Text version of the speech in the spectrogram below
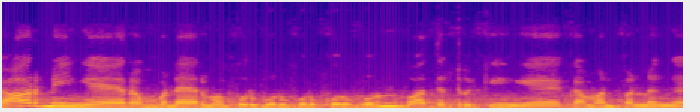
யார் நீங்கள் ரொம்ப நேரமாக குறு குறு குறு குறு குறுன்னு பார்த்துட்ருக்கீங்க. கமெண்ட் பண்ணுங்க.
